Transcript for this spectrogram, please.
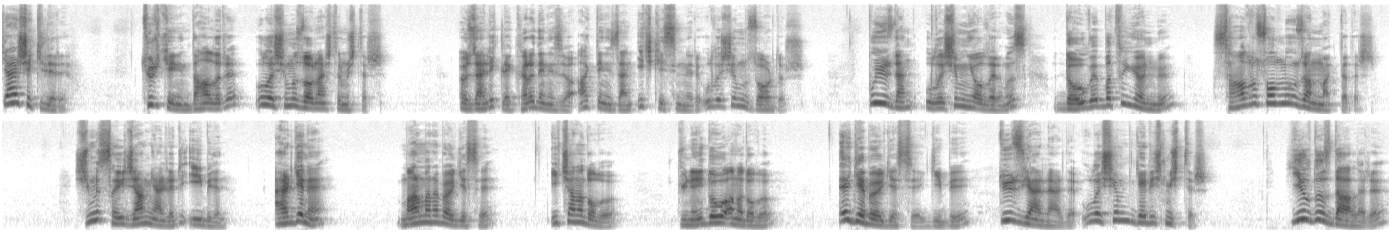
Yer şekilleri. Türkiye'nin dağları ulaşımı zorlaştırmıştır. Özellikle Karadeniz ve Akdeniz'den iç kesimlere ulaşım zordur. Bu yüzden ulaşım yollarımız doğu ve batı yönlü, sağlı sollu uzanmaktadır. Şimdi sayacağım yerleri iyi bilin. Ergene, Marmara bölgesi, İç Anadolu, Güneydoğu Anadolu, Ege bölgesi gibi düz yerlerde ulaşım gelişmiştir. Yıldız Dağları,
